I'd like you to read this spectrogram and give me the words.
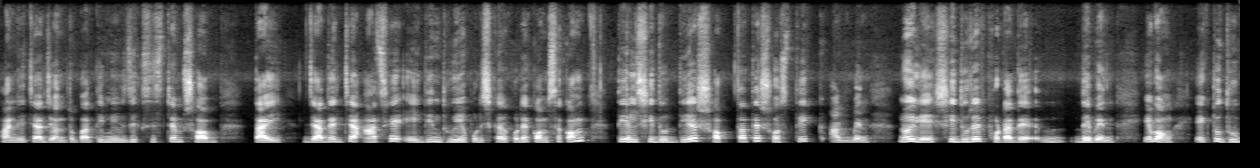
ফার্নিচার, যন্ত্রপাতি, মিউজিক সিস্টেম সব তাই যাদের যা আছে এই দিন ধুয়ে পরিষ্কার করে কমসে কম তেল সিঁদুর দিয়ে সপ্তাহে স্বস্তিক আঁকবেন। নইলে সিঁদুরের ফোঁটা দেবেন এবং একটু ধূপ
